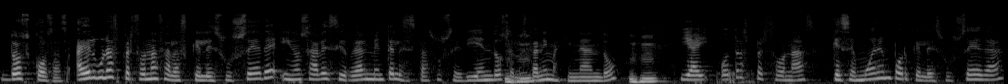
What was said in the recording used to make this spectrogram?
dos cosas. Hay algunas personas a las que les sucede y no sabes si realmente les está sucediendo, se lo están imaginando. Y hay otras personas que se mueren porque les suceda,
